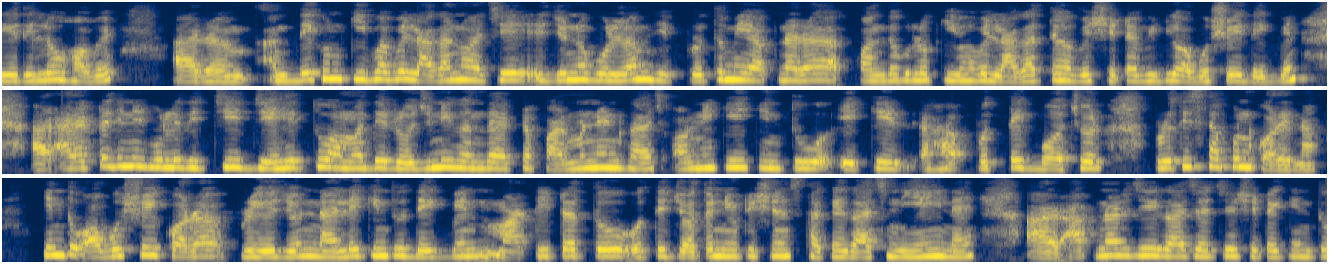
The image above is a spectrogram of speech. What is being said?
দিয়ে দিলেও হবে। আর দেখুন কীভাবে লাগানো আছে। এই জন্য বললাম যে, প্রথমে আপনারা কন্দগুলো কীভাবে লাগাতে হবে সেটা ভিডিও অবশ্যই দেখবেন। আর আরেকটা জিনিস বলে দিচ্ছি, যেহেতু আমাদের রজনীগন্ধা একটা পারমানেন্ট গাছ, অনেকেই কিন্তু একে প্রত্যেক বছর প্রতিস্থাপন করে না। কিন্তু অবশ্যই করা প্রয়োজন। নাহলে কিন্তু দেখবেন মাটিটা তো ওতে যত নিউট্রিশনস থাকে গাছ নিয়েই নেয়। আর আপনার যে গাছ আছে সেটা কিন্তু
